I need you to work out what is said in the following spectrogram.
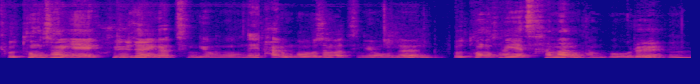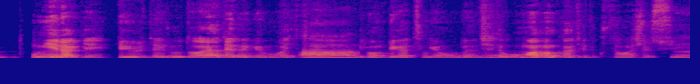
교통상해 후유장애 같은 경우, 네. 다른 보험사 같은 경우는 교통상해 사망 담보를 음, 동일하게 비율대로 넣어야 되는 경우가 있어요. 아. 입원비 같은 경우는 최대 네. 5만 원까지도 구성하실 수 있고요.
